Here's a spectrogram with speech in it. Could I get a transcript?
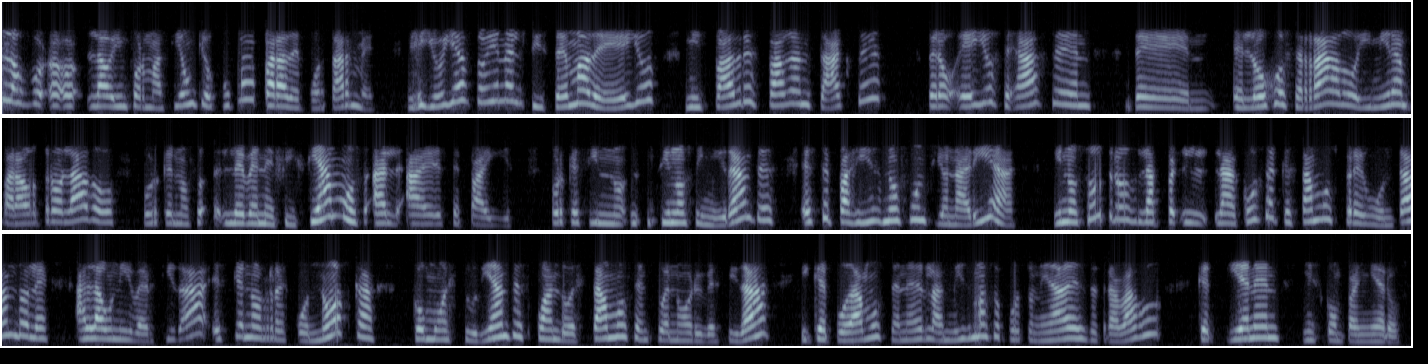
la, información que ocupa para deportarme. Yo ya estoy en el sistema de ellos, mis padres pagan taxes, pero ellos se hacen de el ojo cerrado y miran para otro lado porque nos le beneficiamos a, a ese país, porque sin, sin los inmigrantes este país no funcionaría y nosotros la, la cosa que estamos preguntándole a la universidad es que nos reconozca como estudiantes cuando estamos en su universidad y que podamos tener las mismas oportunidades de trabajo que tienen mis compañeros.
